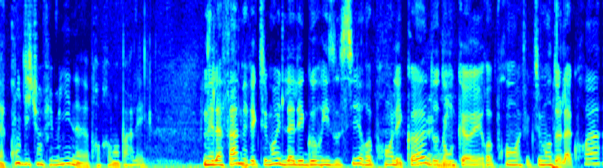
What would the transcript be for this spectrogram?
la condition féminine à proprement parler. Mais la femme, effectivement, il l'allégorise aussi, il reprend les codes, donc euh, il reprend effectivement de la croix.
